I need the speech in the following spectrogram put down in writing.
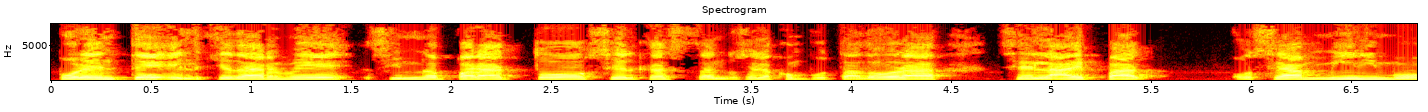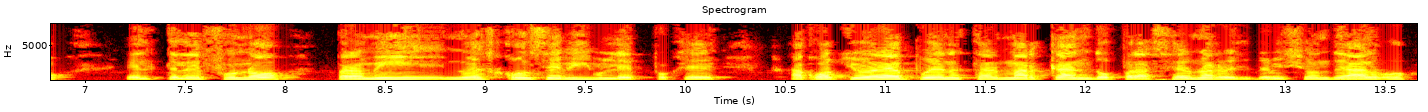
Por ente, el quedarme sin un aparato cerca, tanto sea la computadora, sea el iPad, o sea mínimo el teléfono, para mí no es concebible, porque a cualquier hora me pueden estar marcando para hacer una re- revisión de algo,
